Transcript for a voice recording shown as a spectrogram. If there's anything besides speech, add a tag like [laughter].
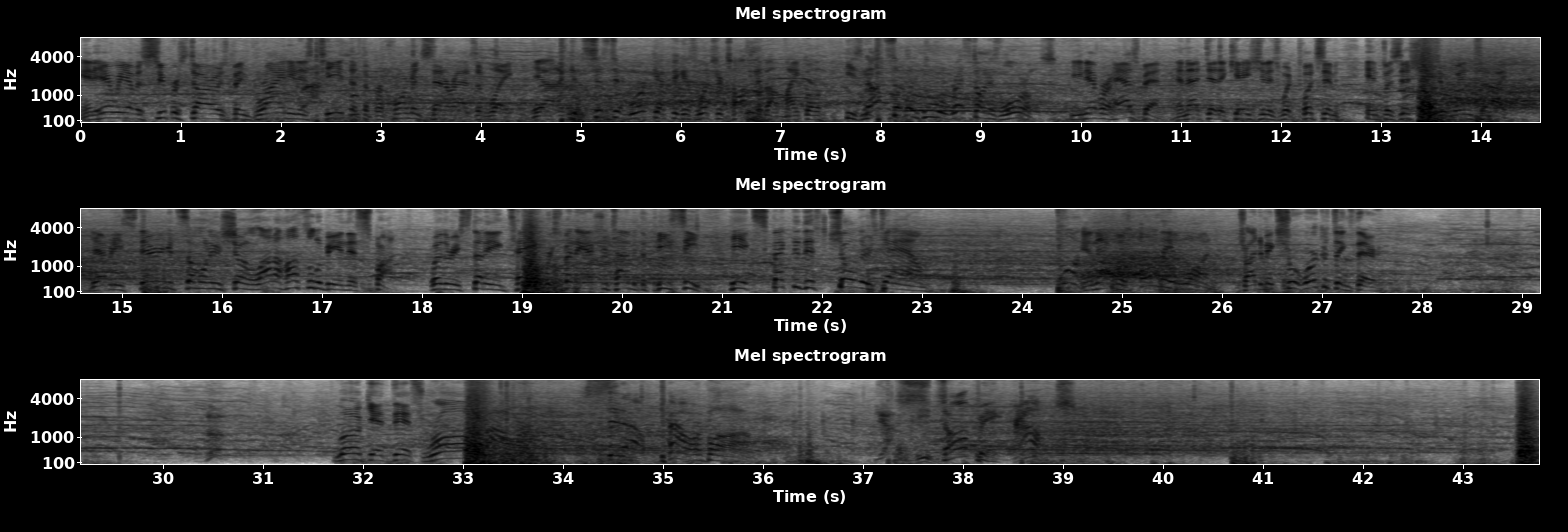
And here we have a superstar who's been grinding his teeth at the Performance Center as of late. Yeah, a consistent work ethic is what you're talking about, Michael. He's not someone who will rest on his laurels. He never has been, and that dedication is what puts him in position to win tonight. Yeah, but he's staring at someone who's shown a lot of hustle to be in this spot. Whether he's studying tape or spending extra time at the PC, he expected this shoulders down. And that was only a one. Tried to make short work of things there. Look at this raw power. Sit out power bomb. Stomping. Ouch.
